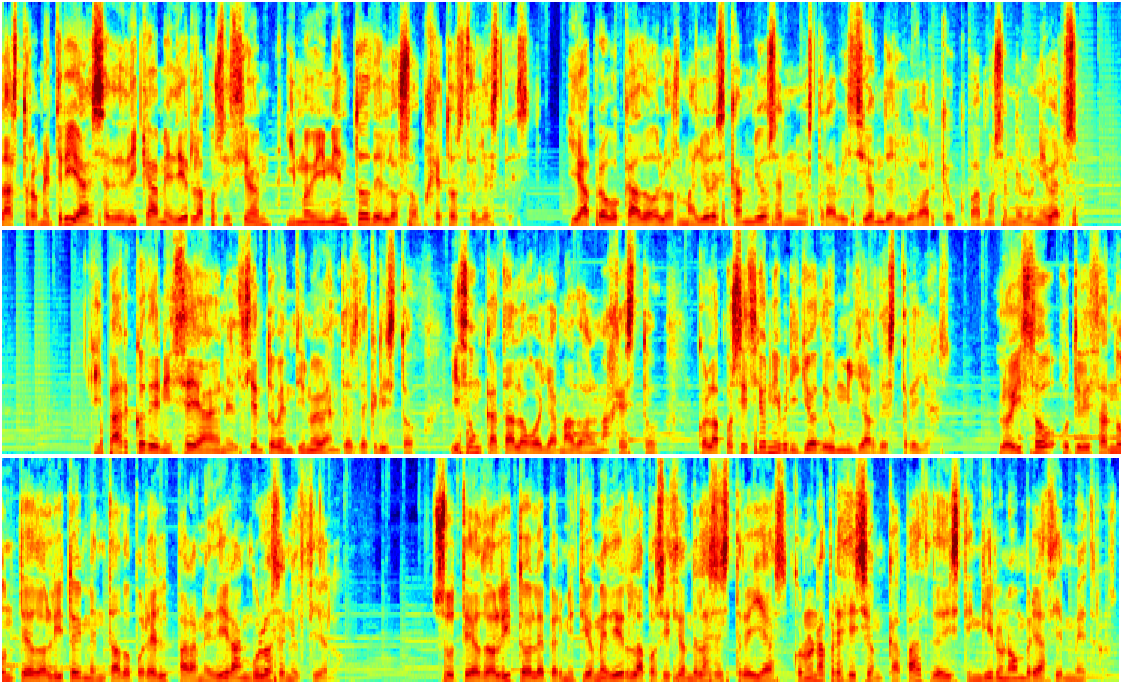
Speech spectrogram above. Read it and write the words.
La astrometría se dedica a medir la posición y movimiento de los objetos celestes, y ha provocado los mayores cambios en nuestra visión del lugar que ocupamos en el universo. Hiparco de Nicea, en el 129 a.C., hizo un catálogo llamado Almagesto con la posición y brillo de un millar de estrellas. Lo hizo utilizando un teodolito inventado por él para medir ángulos en el cielo. Su teodolito le permitió medir la posición de las estrellas con una precisión capaz de distinguir un hombre a 100 metros.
